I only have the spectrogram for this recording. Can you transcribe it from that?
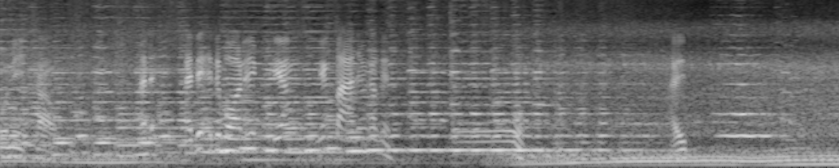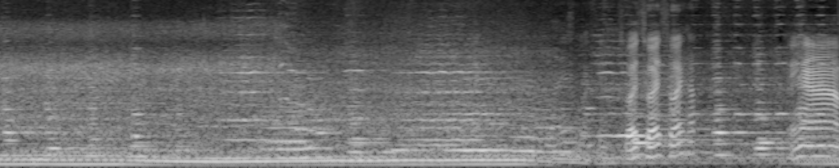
อ้นี่ข้าวอันนี้อันนี้อันนี้บ่อนี่เลี้ยงเลี้ยงปลาใช่ไหมครับเนี่ยไอสวยสวยสวยครับสวยงาม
